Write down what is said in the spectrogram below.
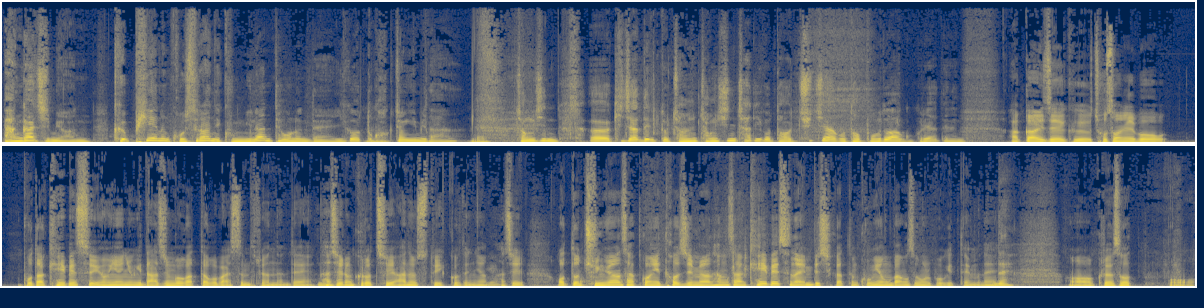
망가지면 그 피해는 고스란히 국민한테 오는데 이것도 음. 걱정입니다. 네. 정신 어, 기자들이 또 정, 정신 차리고 더 취재하고 더 보도하고 그래야 되는데. 아까 이제 그 조선일보 보다 KBS 영향력이 낮은 것 같다고 말씀드렸는데 네. 사실은 그렇지 않을 수도 있거든요. 예. 사실 어떤 중요한 사건이 터지면 항상 KBS나 MBC 같은 공영 방송을 보기 때문에 네. 어 그래서 뭐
